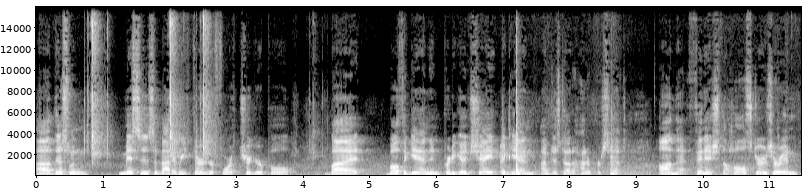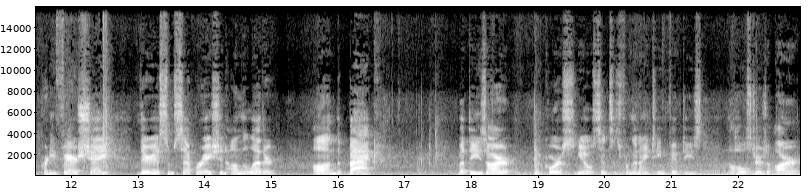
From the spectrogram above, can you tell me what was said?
Uh, this one misses about every third or fourth trigger pull, but both again in pretty good shape. Again, I'm just at 100% on that finish. The holsters are in pretty fair shape. There is some separation on the leather on the back, but these are, of course, you know, since it's from the 1950s, the holsters are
